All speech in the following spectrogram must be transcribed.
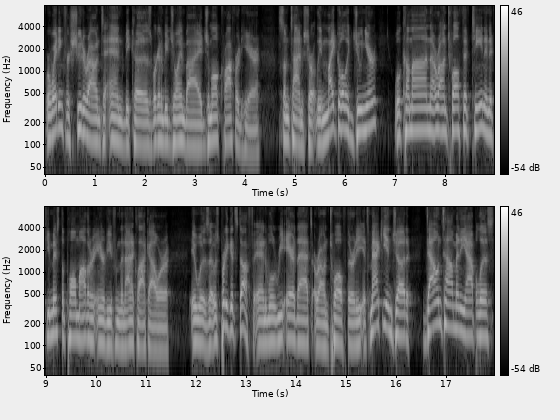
We're waiting for shoot around to end because we're going to be joined by Jamal Crawford here sometime shortly. Mike Golic Jr. will come on around twelve fifteen, and if you missed the Paul Molitor interview from the nine o'clock hour, it was it was pretty good stuff, and we'll re-air that around twelve thirty. It's Mackey and Judd, downtown Minneapolis,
